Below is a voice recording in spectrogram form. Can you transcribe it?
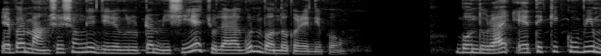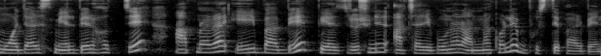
এবার মাংসের সঙ্গে জিরে গুঁড়োটা মিশিয়ে চুলার আগুন বন্ধ করে দিব। বন্ধুরা, এ থেকে খুবই মজার স্মেল বের হচ্ছে। আপনারা এইভাবে পেঁয়াজ রসুনের আচারে বোনা রান্না করলে বুঝতে পারবেন।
